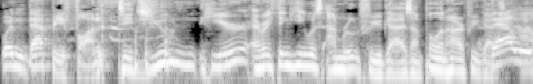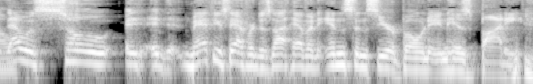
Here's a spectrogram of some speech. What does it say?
Wouldn't that be fun? Did you hear everything he was? I'm rooting for you guys. I'm pulling hard for you guys. That was Ow. that was so. It, it, Matthew Stafford does not have an insincere bone in his body. Mm-hmm.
